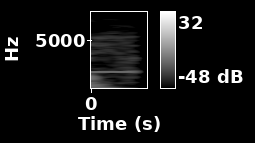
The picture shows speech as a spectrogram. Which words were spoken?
Huh?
